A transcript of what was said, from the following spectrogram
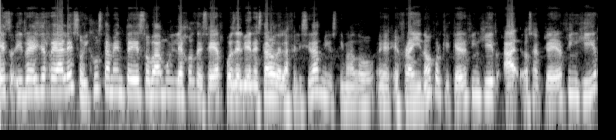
eso, y es real eso, y justamente eso va muy lejos de ser, pues, del bienestar o de la felicidad, mi estimado eh, Efraín, ¿no? Porque querer fingir, ah, o sea, querer fingir,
